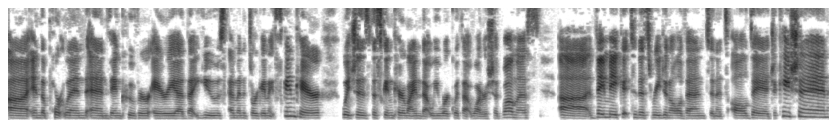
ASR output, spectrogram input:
uh, in the Portland and Vancouver area that use Eminence Organic Skincare, which is the skincare line that we work with at Watershed Wellness, uh, they make it to this regional event and it's all day education.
